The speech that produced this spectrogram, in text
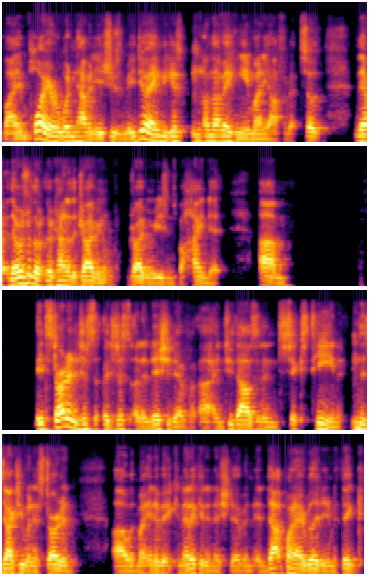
my employer wouldn't have any issues with me doing because i'm not making any money off of it. So those were the, the, kind of the driving driving reasons behind it. Um, it started just it's just an initiative uh, in 2016 is actually when it started uh, with my innovate connecticut initiative. And at that point i really didn't even think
